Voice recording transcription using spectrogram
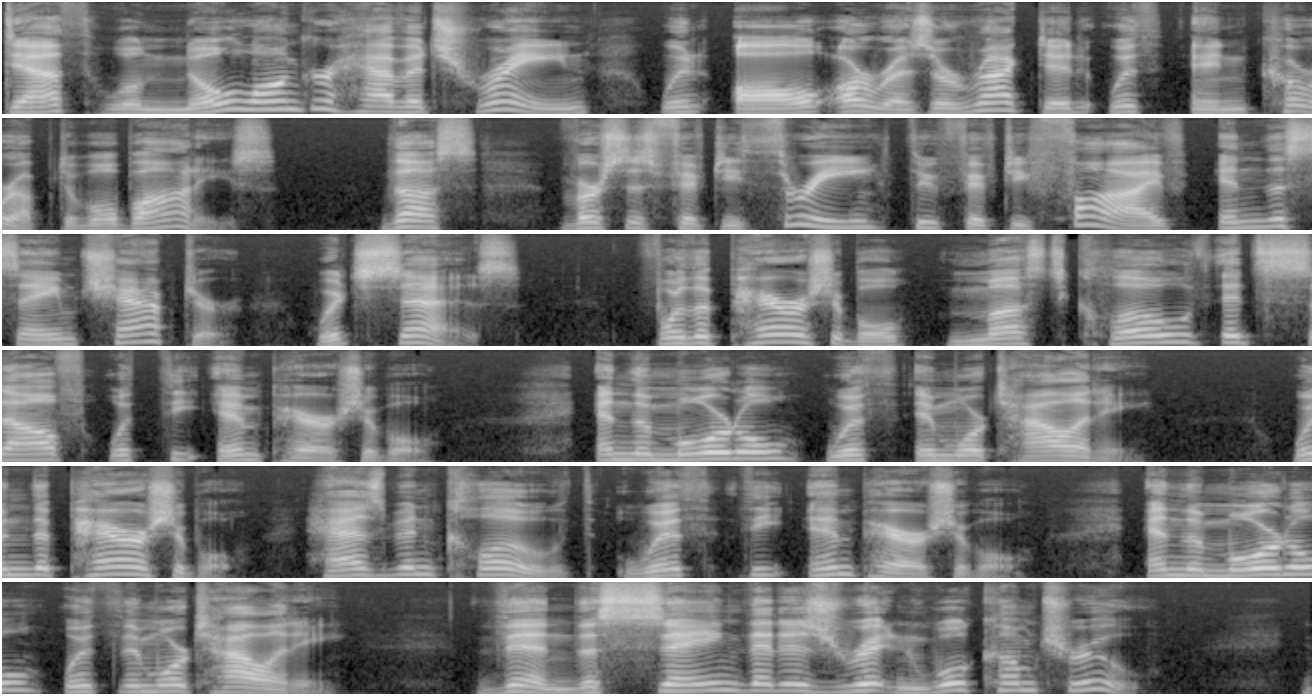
Death will no longer have its reign when all are resurrected with incorruptible bodies. Thus, verses 53 through 55 in the same chapter, which says, For the perishable must clothe itself with the imperishable, and the mortal with immortality. When the perishable has been clothed with the imperishable, and the mortal with immortality, then the saying that is written will come true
